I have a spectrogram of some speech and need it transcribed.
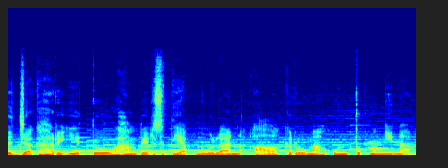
Sejak hari itu, hampir setiap bulan Al ke rumah untuk menginap.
